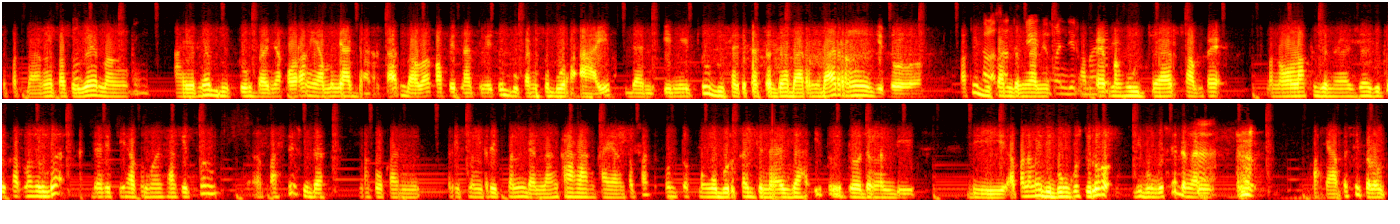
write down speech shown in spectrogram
cepet banget. Maksud gue emang akhirnya butuh banyak orang yang menyadarkan bahwa COVID-19 itu bukan sebuah aib dan ini tuh bisa kita cegah bareng-bareng gitu loh tapi Salah bukan dengan sampai menghujat sampai menolak jenazah gitu kan maksud gua dari pihak rumah sakit pun eh, pasti sudah melakukan treatment-treatment dan langkah-langkah yang tepat untuk menguburkan jenazah itu itu dengan di di apa namanya dibungkus dulu. Dibungkusnya dengan pakai apa sih? Kalau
